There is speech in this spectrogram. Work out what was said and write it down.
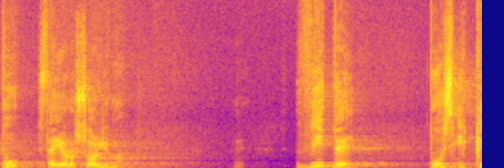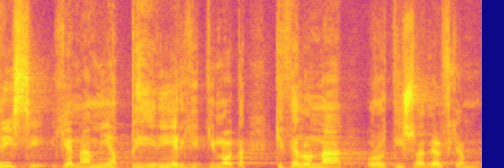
πού, στα Ιεροσόλυμα. Δείτε πώς η κρίση γεννά μία περίεργη κοινότητα. Και θέλω να ρωτήσω αδέλφια μου,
